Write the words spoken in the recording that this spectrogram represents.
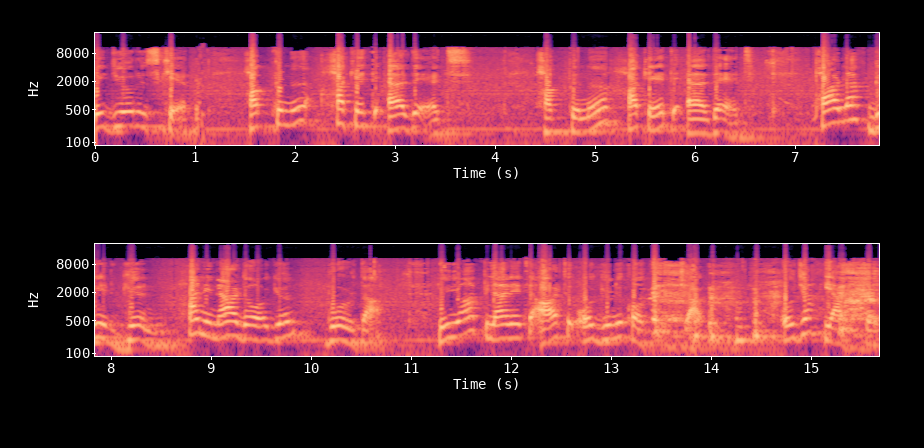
ve diyoruz ki hakkını hak et elde et. Hakkını hak et elde et. Parlak bir gün. Hani nerede o gün? Burada. Dünya planeti artık o günü kodlayacak. Ocak yaktı.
